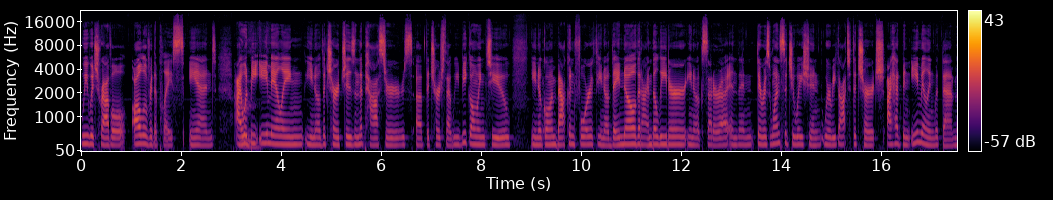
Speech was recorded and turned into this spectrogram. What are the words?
we would travel all over the place and i would be mm. emailing you know the churches and the pastors of the church that we'd be going to you know going back and forth you know they know that i'm the leader you know etc and then there was one situation where we got to the church. I had been emailing with them.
